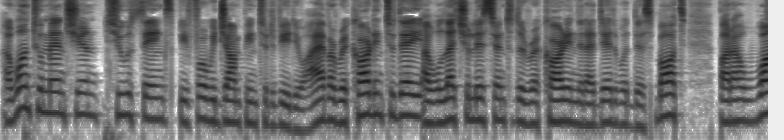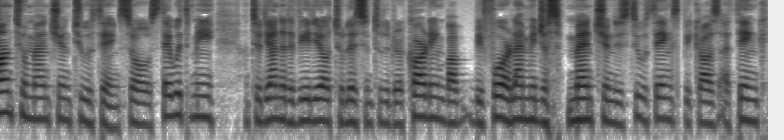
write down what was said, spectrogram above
I want to mention two things before we jump into the video. I have a recording today. I will let you listen to the recording that I did with this bot, but I want to mention two things. So stay with me until the end of the video to listen to the recording. But before, let me just mention these two things because I think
